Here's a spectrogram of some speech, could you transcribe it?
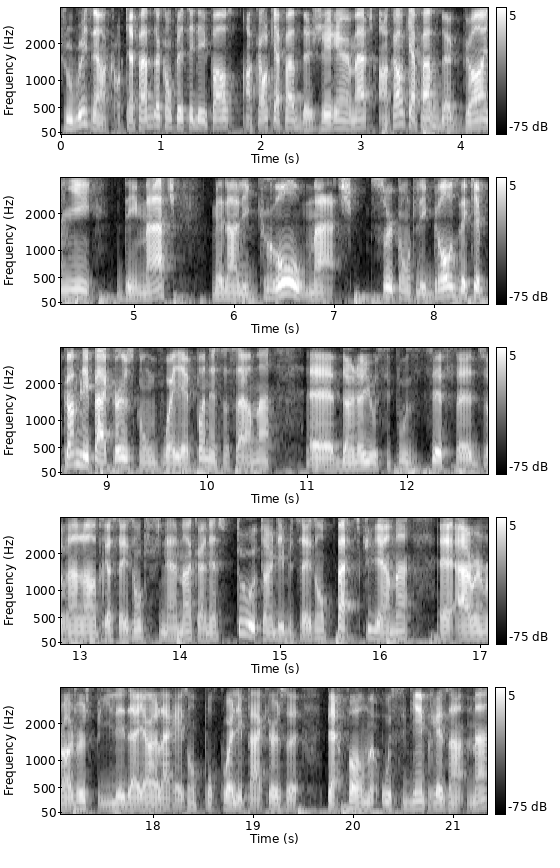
Drew Brees est encore capable de compléter des passes, encore capable de gérer un match, encore capable de gagner des matchs. Mais dans les gros matchs, ceux contre les grosses équipes comme les Packers qu'on ne voyait pas nécessairement euh, d'un œil aussi positif euh, durant l'entre-saison qui finalement connaissent tout un début de saison, particulièrement euh, Aaron Rodgers, puis il est d'ailleurs la raison pourquoi les Packers performent aussi bien présentement.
